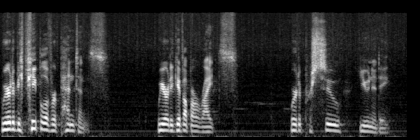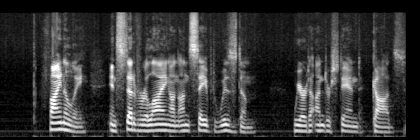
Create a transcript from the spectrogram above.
We are to be people of repentance. We are to give up our rights. We're to pursue unity. Finally, instead of relying on unsaved wisdom, we are to understand God's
